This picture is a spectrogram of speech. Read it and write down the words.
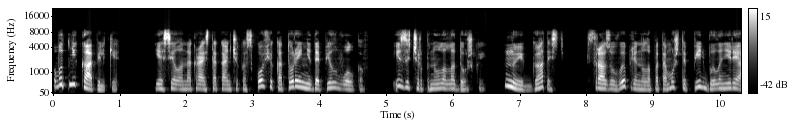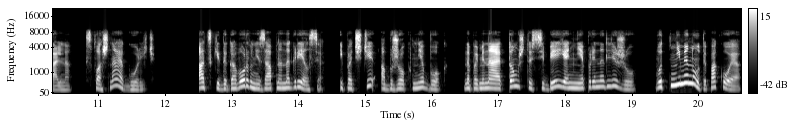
вот ни капельки. Я села на край стаканчика с кофе, который не допил Волков, и зачерпнула ладошкой. Ну и гадость. Сразу выплюнула, потому что пить было нереально. Сплошная горечь. Адский договор внезапно нагрелся и почти обжег мне бок, напоминая о том, что себе я не принадлежу, Вот ни минуты покоя.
